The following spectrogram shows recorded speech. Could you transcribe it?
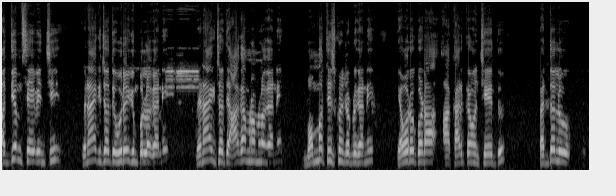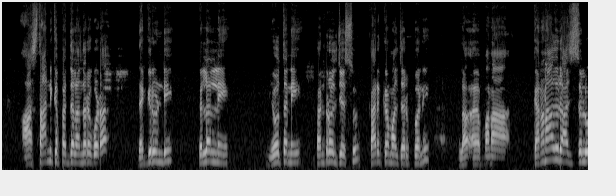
మద్యం సేవించి వినాయక చవితి ఊరేగింపుల్లో కానీ వినాయక చవితి ఆగమనంలో కానీ బొమ్మ తీసుకునేటప్పుడు కానీ ఎవరు కూడా ఆ కార్యక్రమం చేయొద్దు. పెద్దలు ఆ స్థానిక పెద్దలందరూ కూడా దగ్గరుండి పిల్లల్ని యువతని కంట్రోల్ చేస్తూ కార్యక్రమాలు జరుపుకొని మన గణనాథుడి ఆశీస్సులు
